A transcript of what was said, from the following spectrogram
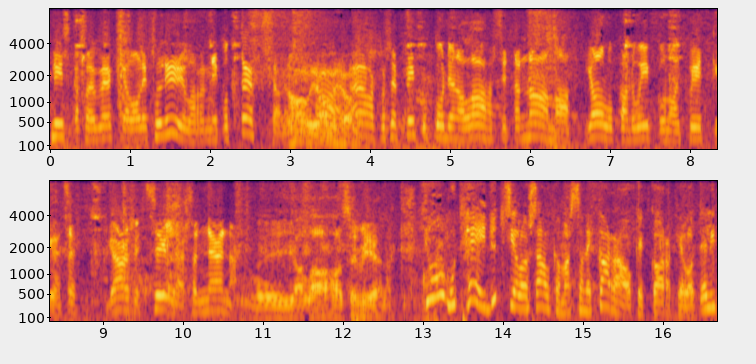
niskasen vekkellä oli kliivari niinku töpsälö. No oli, oli, oli. Joo, kun se pikkukudina laahas sitä naamaa joulukadun ikkunoit pitkin, että se jäi sit silleen se nenä. Niin, ja laahaa se vieläkin. Joo, mut hei, nyt siellä olisi alkamassa ne karaoke-karkelot. Eli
